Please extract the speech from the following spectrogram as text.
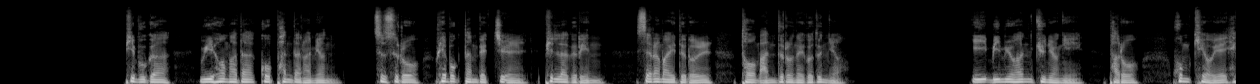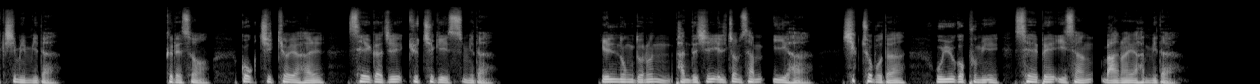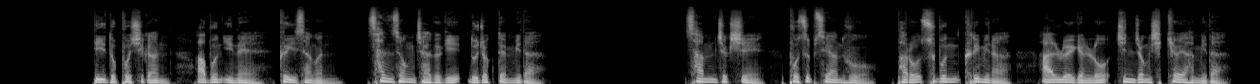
피부가 위험하다고 판단하면 스스로 회복 단백질, 필라그린, 세라마이드를 더 만들어내거든요. 이 미묘한 균형이 바로 홈케어의 핵심입니다. 그래서 꼭 지켜야 할 세 가지 규칙이 있습니다. 1 농도는 반드시 1.3 이하, 식초보다 우유 거품이 3배 이상 많아야 합니다. 디도포 시간 5분 이내 그 이상은 산성 자극이 누적됩니다. 3 즉시 보습 세안 후 바로 수분 크림이나 알로에겔로 진정시켜야 합니다.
